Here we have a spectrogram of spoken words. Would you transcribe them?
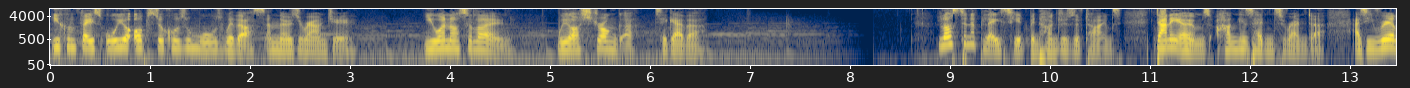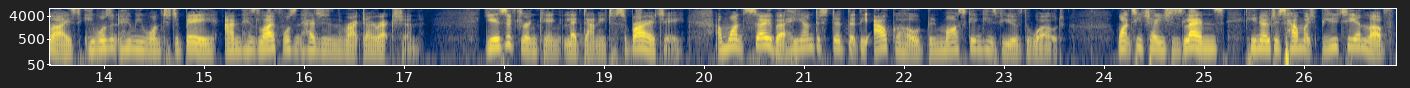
You can face all your obstacles and walls with us and those around you. You are not alone. We are stronger together. Lost in a place he had been hundreds of times, Danny Olmes hung his head in surrender as he realised he wasn't whom he wanted to be and his life wasn't headed in the right direction. Years of drinking led Danny to sobriety, and once sober, he understood that the alcohol had been masking his view of the world. Once he changed his lens, he noticed how much beauty and love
